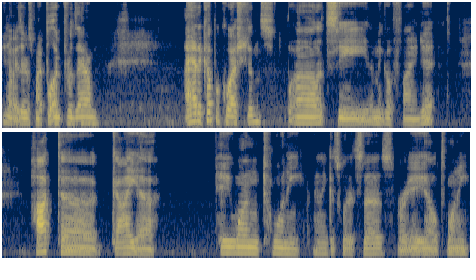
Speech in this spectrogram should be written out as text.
anyway, there's my plug for them. I had a couple questions. Uh, let's see. Let me go find it. Hot uh, Gaia A120, I think is what it says, or AL20. It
